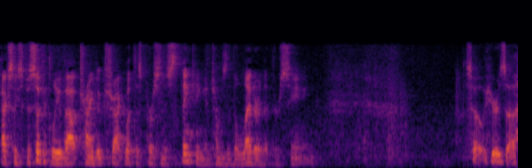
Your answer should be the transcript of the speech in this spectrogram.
actually specifically about trying to extract what this person is thinking in terms of the letter that they're seeing. So here's a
